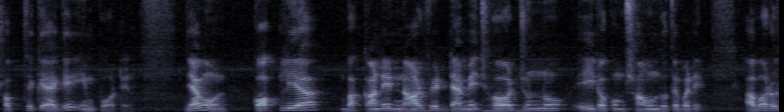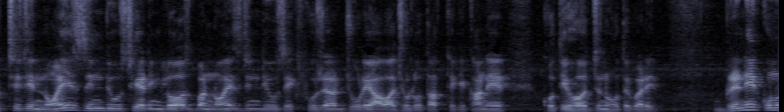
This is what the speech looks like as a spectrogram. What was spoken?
সব থেকে আগে ইম্পর্টেন্ট যেমন ককলিয়া বা কানের নার্ভের ড্যামেজ হওয়ার জন্য এই রকম সাউন্ড হতে পারে। আবার হচ্ছে যে নয়েজ ইনডিউস হিয়ারিং লস বা নয়েজ ইনডিউস এক্সপোজার জোরে আওয়াজ হলো তার থেকে কানের ক্ষতি হওয়ার জন্য হতে পারে। ব্রেনের কোনো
